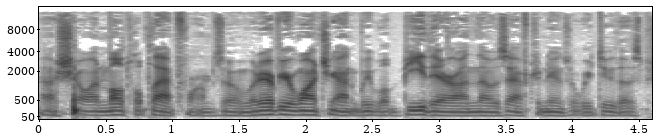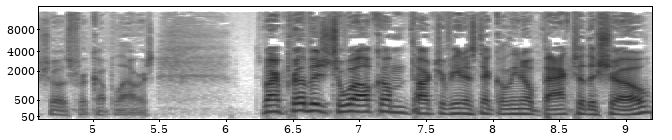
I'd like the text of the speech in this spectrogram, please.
uh, show on multiple platforms. So whatever you're watching on, we will be there on those afternoons where we do those shows for a couple hours. It's my privilege to welcome Dr. Venus Nicolino back to the show.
